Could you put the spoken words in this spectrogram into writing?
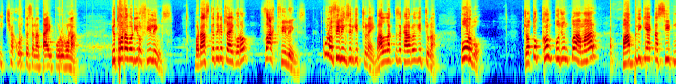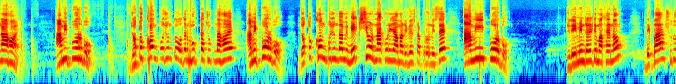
ইচ্ছা করতেছে না, তাই পড়ব না। You thought about your feelings but আজকে থেকে ট্রাই করো। ফাক ফিলিংস কোনো ফিলিংসের কিচ্ছু নাই। ভালো লাগতেছে, খারাপ লাগছে কিচ্ছু না। পড়ব। যতক্ষণ পর্যন্ত আমার পাবলিকে একটা সিট না হয়, আমি পড়ব। যতক্ষণ পর্যন্ত ওদের মুখটা চুপ না হয়, আমি পড়ব। যতক্ষণ পর্যন্ত আমি মেক শিওর না করি যে আমার রিভেন্সটা পুরো হয়েছে আমি পড়ব। যদি এই মেন্টালিটি মাথায় নাও, দেখবা শুধু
